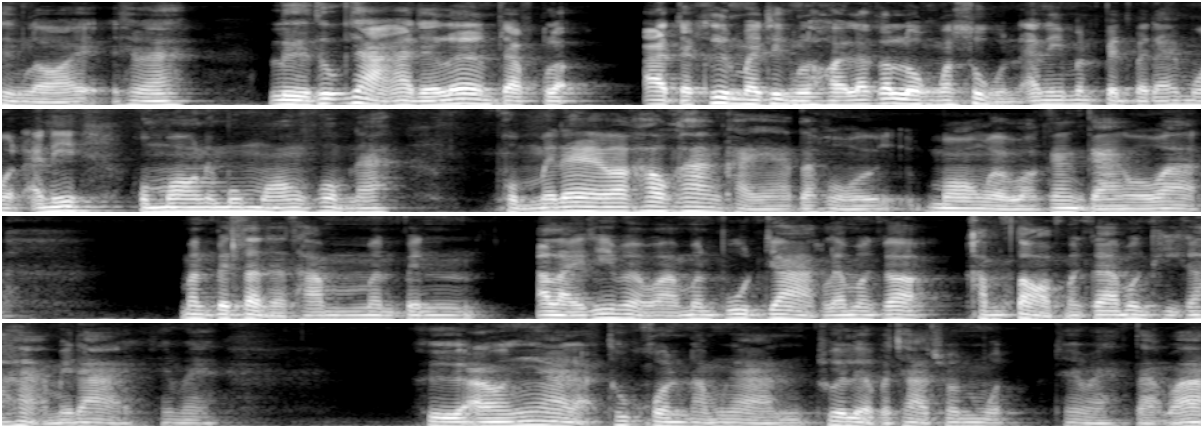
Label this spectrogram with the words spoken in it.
ถึงร้อยใช่ไหมหรือทุกอย่างอาจจะเริ่มจากอาจจะขึ้นไปถึงร้อยแล้วก็ลงมาศูนย์อันนี้มันเป็นไปได้หมด อันนี้ผมมองในมุมมองผมนะ ผมไม่ได้ว่าเข้าข้างใครอะแต่ผมมองแบบว่ากลางๆว่าว่า มันเป็นสัจธรรมมันเป็นอะไรที่แบบว่ามันพูดยากแล้วมันก็คำตอบมันก็บางทีก็หาไม่ได้ใช่ไหม คือเอาง่ายๆแหละทุกคนทำงานช่วยเหลือประชาชนหมดใช่ไหมแต่ว่า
